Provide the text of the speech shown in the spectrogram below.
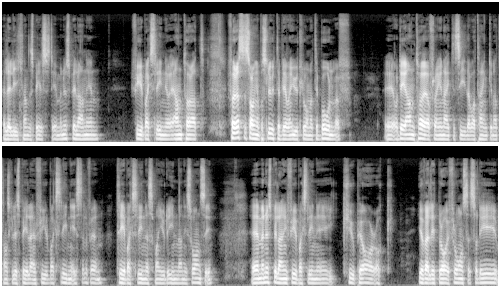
Eller liknande spelsystem. Men nu spelar han i en fyrbackslinje och jag antar att förra säsongen på slutet blev han utlånad till Bournemouth. Eh, och det antar jag från Uniteds sida var tanken att han skulle spela en fyrbackslinje istället för en trebackslinje som han gjorde innan i Swansea. Eh, men nu spelar han i fyrbackslinje i QPR och gör väldigt bra ifrån sig. Så det är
